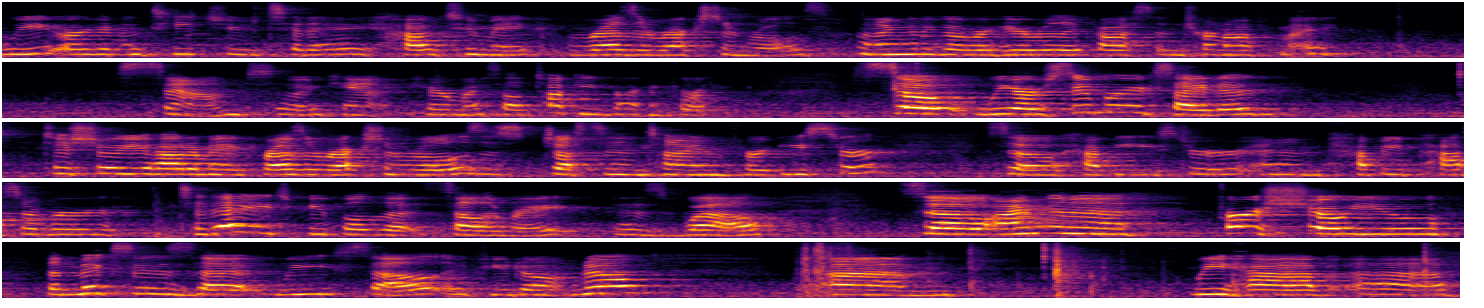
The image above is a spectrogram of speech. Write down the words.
we are gonna teach you today how to make resurrection rolls. And I'm gonna go over here really fast and turn off my sound so I can't hear myself talking back and forth. So we are super excited to show you how to make resurrection rolls. It's just in time for Easter. So happy Easter and happy Passover today to people that celebrate as well. So I'm gonna first show you the mixes that we sell if you don't know. Um, we have a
